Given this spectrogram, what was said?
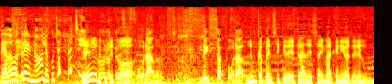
De a dos Sí. o tres, ¿no? ¿Lo escuchaste, Nachi? Sí, lo No, no, escuché está todo. desaforado, No, no. chico. Desaforado. Nunca pensé que detrás de esa imagen iba a tener un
